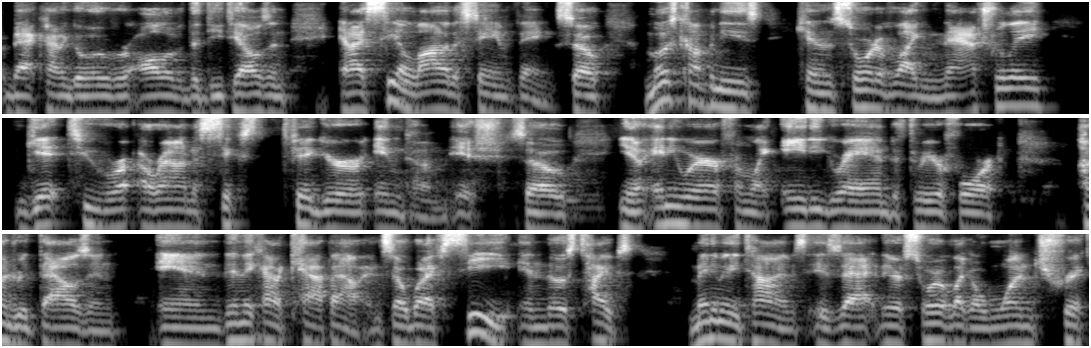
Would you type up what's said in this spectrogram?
that kind of go over all of the details and and I see a lot of the same things. So most companies can sort of like naturally get to r- around a six figure income ish. So, you know, anywhere from like 80 grand to three or four hundred thousand. And then they kind of cap out. And so what I see in those types many, many times is that they're sort of like a one trick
